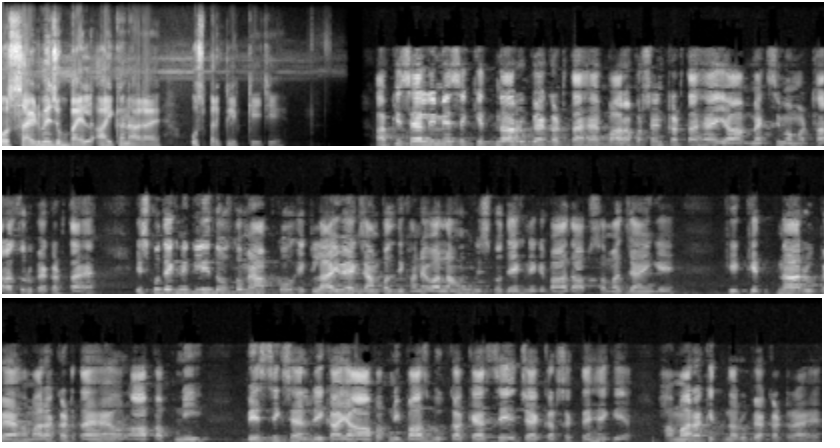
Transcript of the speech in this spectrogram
और साइड में जो बेल आइकन आ रहा है उस पर क्लिक कीजिए। आपकी सैलरी में से कितना रुपया कटता है? 12 परसेंट कटता है या मैक्सिमम अठारह सौ रुपया कटता है? इसको देखने के लिए दोस्तों मैं आपको एक लाइव एग्ज़ाम्पल दिखाने वाला हूँ। इसको देखने के बाद आप समझ जाएँगे कि कितना रुपया हमारा कटता है और आप अपनी बेसिक सैलरी का या आप अपनी पासबुक का कैसे चेक कर सकते हैं कि हमारा कितना रुपया कट रहा है।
